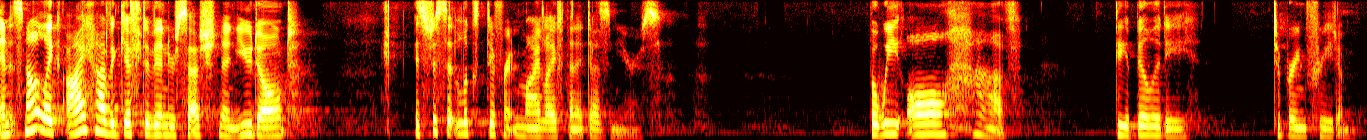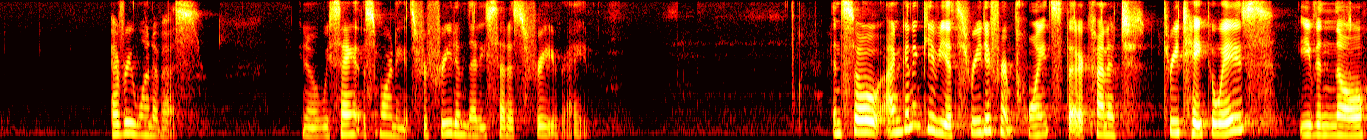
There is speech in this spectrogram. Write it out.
And it's not like I have a gift of intercession and you don't it's just it looks different in my life than it does in yours. But we all have the ability to bring freedom. Every one of us. You know, we sang it this morning. It's for freedom that He set us free, right? And so I'm going to give you three different points that are kind of t- three takeaways, even though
